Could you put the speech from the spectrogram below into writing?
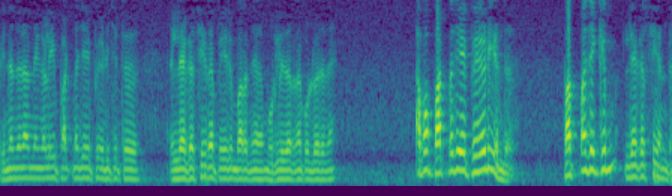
പിന്നെന്തിനാണ് നിങ്ങൾ ഈ പത്മജയെ പേടിച്ചിട്ട് ലെഗസിയുടെ പേരും പറഞ്ഞ് മുരളീധരനെ കൊണ്ടുവരുന്നത് അപ്പോൾ പത്മജയെ പേടിയുണ്ട്. പത്മജയ്ക്കും ലെഗസി ഉണ്ട്.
